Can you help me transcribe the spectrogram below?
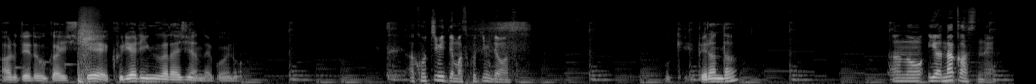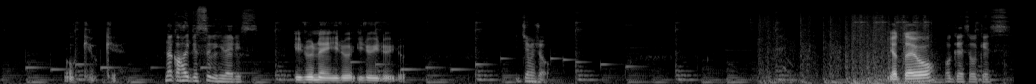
ある程度迂回して、クリアリングが大事なんだよ、こういうの。あ、こっち見てます。こっち見てます。オッケー。ベランダ？あの、いや、中っすね。オッケーオッケ中入ってすぐ左っす。ー。いるね、いる、いる、いる、いる。行っちゃいましょやったよ。う。OK です、OK です。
